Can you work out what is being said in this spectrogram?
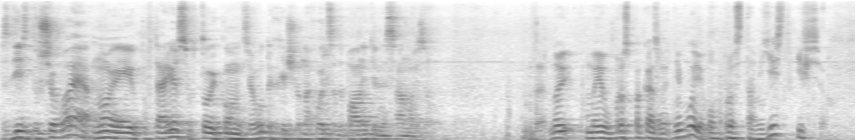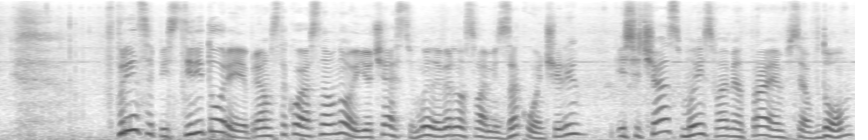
Здесь душевая, ну и повторюсь, в той комнате отдыха еще находится дополнительный санузел. Да, но мы его просто показывать не будем, он просто там есть и все. Принципе, с территории, прям с такой основной ее частью, мы, наверное, с вами закончили. И сейчас мы с вами отправимся в дом.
